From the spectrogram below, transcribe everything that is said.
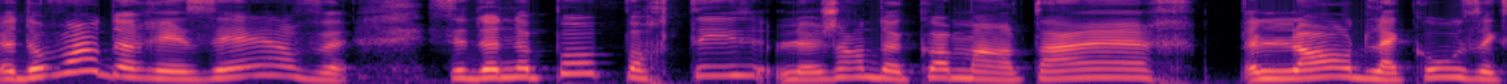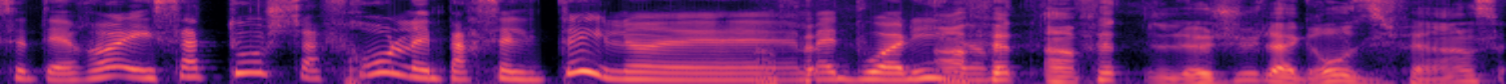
le devoir de réserve, c'est de ne pas porter le genre de commentaires lors de la cause, etc. Et ça touche, ça frôle l'impartialité, là, en fait, Maître Boily. En fait, en fait, le juge, la grosse différence,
